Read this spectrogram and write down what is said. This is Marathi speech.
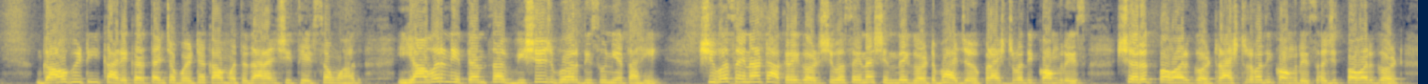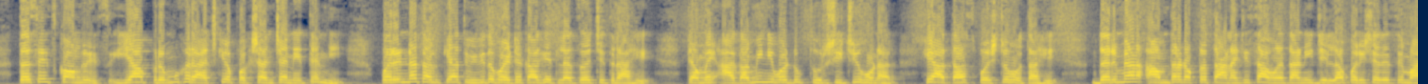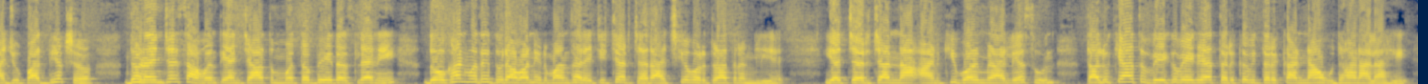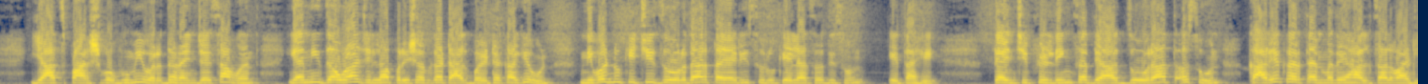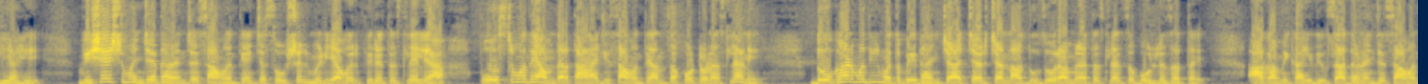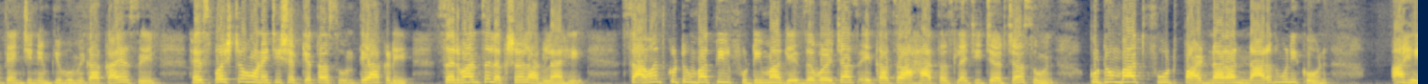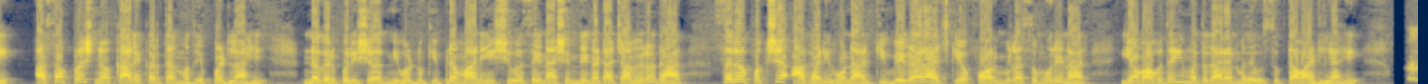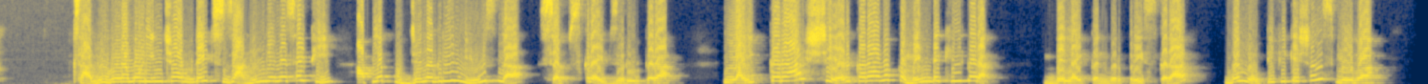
गावभेटी कार्यकर्त्यांच्या बैठका मतदारांशी थेट संवाद यावर नेत्यांचा विशेष भर दिसून येत आहे. शिवसेना ठाकरे गट शिवसेना शिंदे गट भाजप राष्ट्रवादी काँग्रेस शरद पवार गट राष्ट्रवादी काँग्रेस अजित पवार गट तसेच काँग्रेस या प्रमुख राजकीय पक्षांच्या नेत्यांनी परंडा तालुक्यात विविध बैठका घेतल्याचं चित्र आहे. त्यामुळे आगामी निवडणूक चुरशीची होणार हे आता स्पष्ट होत आहे. दरम्यान आमदार डॉक्टर तानाजी सावंत आणि जिल्हा परिषदेचे माजी उपाध्यक्ष धनंजय सावंत यांच्यात मतभेद असल्याने दोघांमध्ये दुरावा निर्माण झाल्याची चर्चा राजकीय वर्तुळात रंगली आहे. या चर्चांना आणखी बळ मिळाले असून तालुक्यात वेगवेगळ्या तर्कवितर्कांना उधाण आलं आहे. याच पार्श्वभूमीवर धनंजय सावंत यांनी जवळा जिल्हा परिषद गटात बैठका घेऊन निवडणुकीची जोरदार तयारी सुरू केल्याचं दिसून येत आहे. त्यांची फिल्डिंग सध्या जोरात असून कार्यकर्त्यांमध्ये हालचाल वाढली आहे. विशेष म्हणजे धनंजय सावंत यांच्या सोशल मीडियावर फिरत असलेल्या पोस्टमध्ये आमदार तानाजी सावंत यांचा फोटो नसल्याने दोघांमधील मतभेदांच्या चर्चांना दुजोरा मिळत असल्याचं बोललं जात आहे आगामी काही दिवसात धनंजय सावंत यांची नेमकी भूमिका काय असेल हे स्पष्ट होण्याची शक्यता असून त्याकडे सर्वांचं लक्ष लागलं आहे. सावंत कुटुंबातील फुटीमागे जवळच्याच एकाचा हात असल्याची चर्चा असून कुटुंबात फूट पाडणारा नारद मुनी कोण आहे असा प्रश्न कार्यकर्त्यांमध्ये पडला आहे. नगर परिषद निवडणुकीप्रमाणे शिवसेना शिंदे गटाच्या विरोधात सर्व पक्ष आघाडी होणार की वेगळा राजकीय फॉर्म्युला समोर येणार याबाबतही मतदारांमध्ये उत्सुकता वाढली आहे. चालू घडामोडींचे अपडेट्स जाणून घेण्यासाठी आपल्या पूज्यनगरी न्यूजला सबस्क्राईब जरूर करा. लाईक करा शेअर करा व कमेंट देखील करा. बेल आयकनवर प्रेस करा व नोटिफिकेशन्स मिळवा.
